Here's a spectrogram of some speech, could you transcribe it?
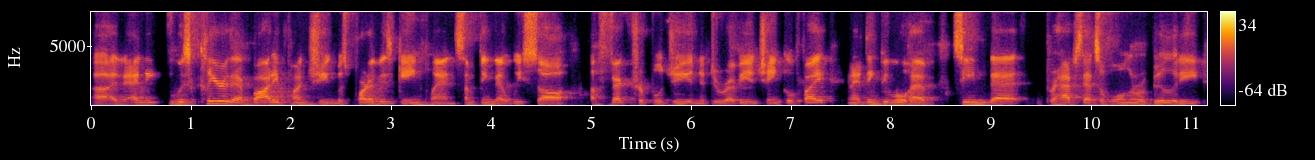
Uh, and, and, it was clear that body punching was part of his game plan, something that we saw affect Triple G in the Derevianchenko fight. And I think people have seen that perhaps that's a vulnerability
